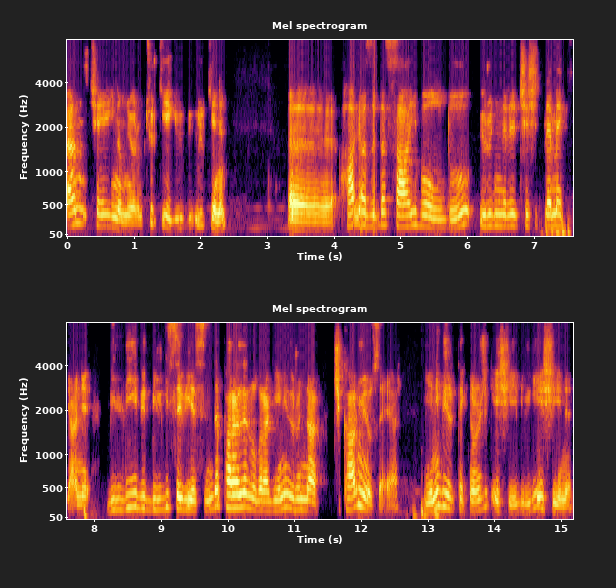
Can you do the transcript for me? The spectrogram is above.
ben şeye inanıyorum. Türkiye gibi bir ülkenin e, hali hazırda sahip olduğu ürünleri çeşitlemek yani bildiği bir bilgi seviyesinde paralel olarak yeni ürünler çıkarmıyorsa eğer, yeni bir teknolojik eşiği, bilgi eşiğini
